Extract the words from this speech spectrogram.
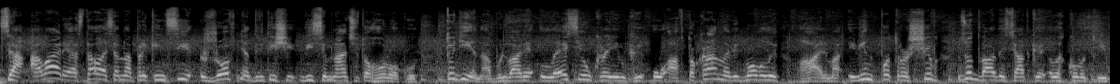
Ця аварія сталася наприкінці жовтня 2018 року. Тоді на бульварі Лесі Українки у автокрана відмовили гальма, і він потрощив зо два десятки легковиків.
